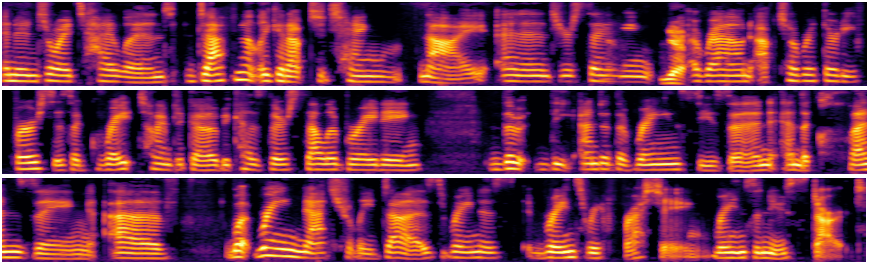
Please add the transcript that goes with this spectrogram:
and enjoy Thailand, definitely get up to Chiang Mai. And you're saying yeah. around October 31st is a great time to go because they're celebrating the the end of the rain season and the cleansing of what rain naturally does. Rain is rain's refreshing. Rain's a new start.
